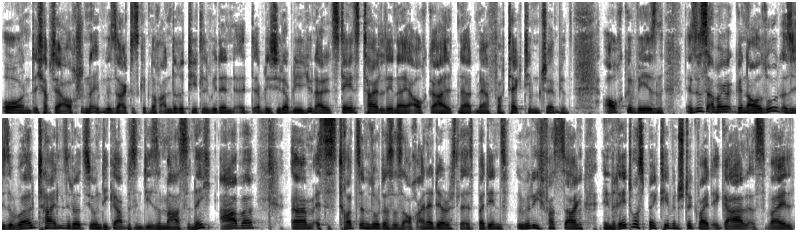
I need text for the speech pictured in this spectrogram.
Und ich habe es ja auch schon eben gesagt, es gibt noch andere Titel wie den WCW äh, United States Title, den er ja auch gehalten hat, mehrfach Tag Team Champions auch gewesen. Es ist aber genauso, also diese World-Title-Situation, die gab es in diesem Maße nicht, aber ähm, es ist trotzdem so, dass es auch einer der Wrestler ist, bei denen es, würde ich fast sagen, in Retrospektive ein Stück weit egal ist, weil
